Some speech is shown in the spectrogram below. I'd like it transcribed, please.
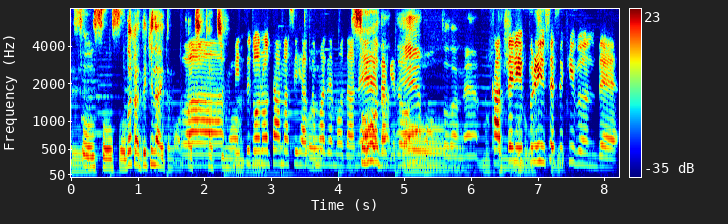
ー。そうそうそう。だからできないと思う。わ立ち、立ちも。三つ子の魂100までもだね。そう。だだけど。ね本当だね。勝手にプリンセス気分で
